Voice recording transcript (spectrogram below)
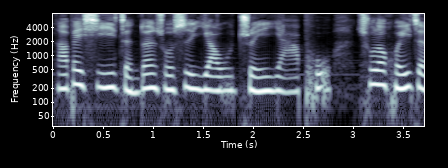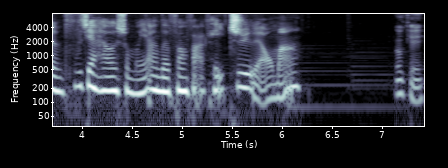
然后被西医诊断说是腰椎压迫。除了回诊附件，还有什么样的方法可以治疗吗？”OK。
